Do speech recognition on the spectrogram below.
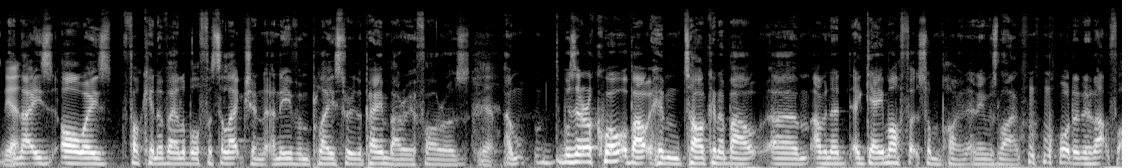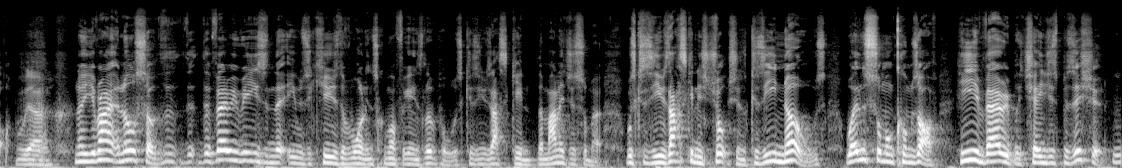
Yeah. and that he's always fucking available for selection and even plays through the pain barrier for us. Yeah. Um, was there a quote about him talking about um, having a, a game off at some point and he was like, what did I do that for? Yeah. No, you're right. And also, the, the, the very reason that he was accused of wanting to come off against Liverpool was because he was asking the manager something. Was because he was asking instructions. Because he knows when someone comes off, he invariably changes position. Hmm.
